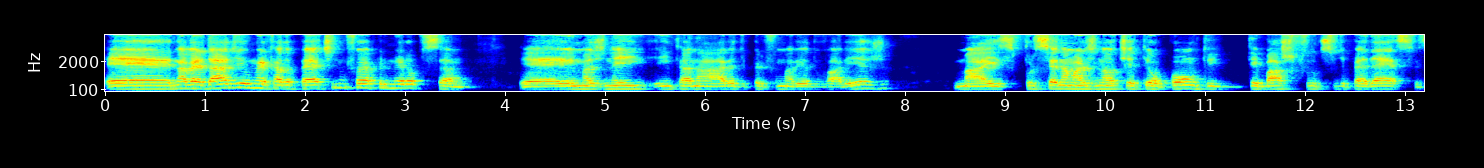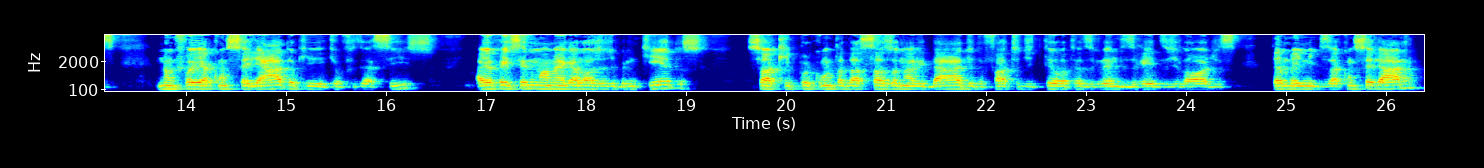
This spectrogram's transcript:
É, na verdade, o mercado pet não foi a primeira opção. É, eu imaginei entrar na área de perfumaria do varejo, mas por ser na marginal Tietê o ponto e ter baixo fluxo de pedestres, não foi aconselhado que, que eu fizesse isso. Aí eu pensei numa mega loja de brinquedos, só que por conta da sazonalidade, do fato de ter outras grandes redes de lojas, também me desaconselharam.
